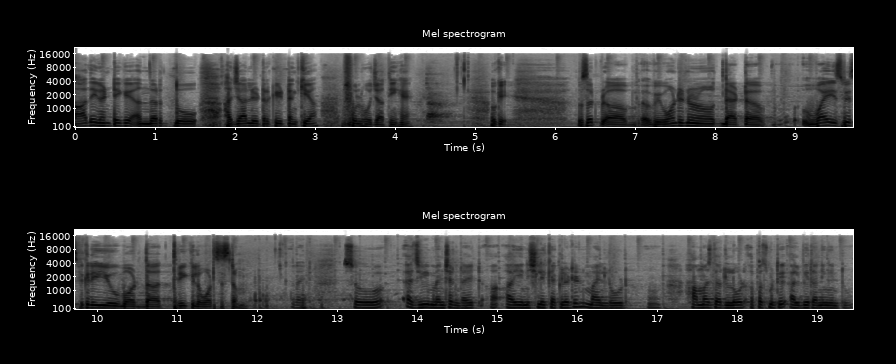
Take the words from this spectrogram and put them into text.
आधे घंटे के अंदर दो हज़ार लीटर की टंकियाँ फुल हो जाती हैं। Okay So, sir, uh, we wanted to know that uh, why specifically you bought the 3 kilowatt system? Right. So as we mentioned, right, uh, I initially calculated my load, uh, how much that load approximately I'll be running into,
